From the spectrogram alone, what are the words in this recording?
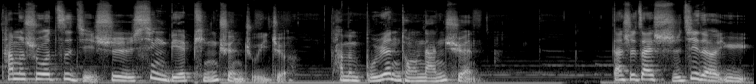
她们说自己是性别平权主义者，她们不认同男权，但是在实际的与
